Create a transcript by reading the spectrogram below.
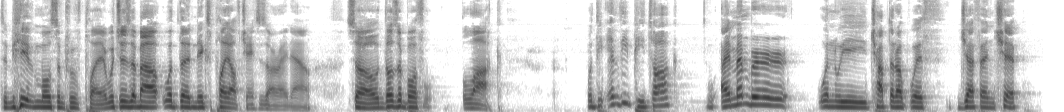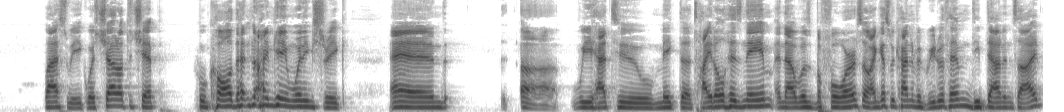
to be the most improved player, which is about what the Knicks playoff chances are right now. So those are both lock. With the MVP talk, I remember when we chopped it up with Jeff and Chip last week was shout out to Chip who called that nine game winning streak and uh we had to make the title his name and that was before so i guess we kind of agreed with him deep down inside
